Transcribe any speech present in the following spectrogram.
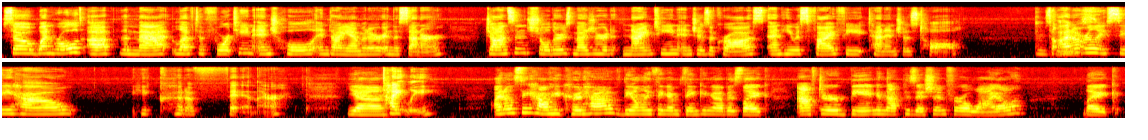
So, when rolled up, the mat left a 14 inch hole in diameter in the center. Johnson's shoulders measured 19 inches across, and he was 5 feet 10 inches tall. Oh, so, I don't really see how he could have fit in there Yeah. tightly. I don't see how he could have. The only thing I'm thinking of is like after being in that position for a while, like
